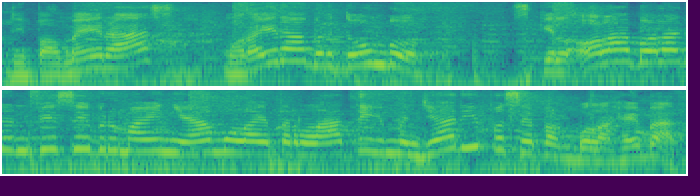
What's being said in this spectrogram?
Di Palmeiras, Moreira bertumbuh. Skill olah bola dan visi bermainnya mulai terlatih menjadi pesepak bola hebat.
